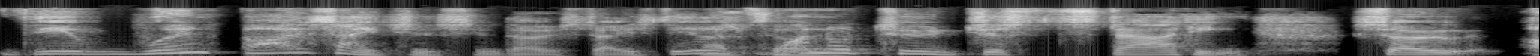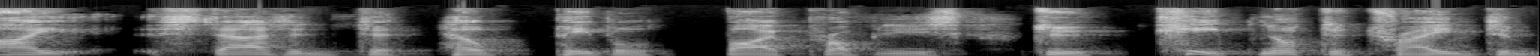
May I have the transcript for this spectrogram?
there weren't buyer's agents in those days. There was Absolutely. one or two just starting. So I started to help people buy properties to keep, not to trade, to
